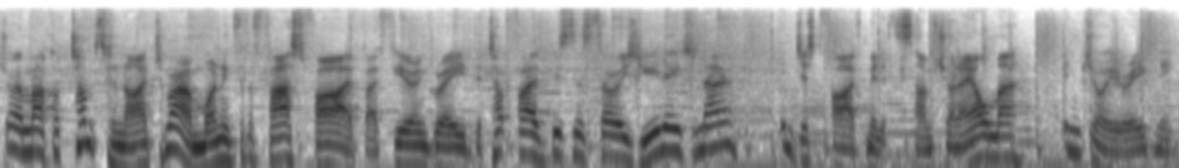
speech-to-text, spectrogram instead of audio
Join Michael Thompson and I tomorrow morning for the Fast Five by Fear and Greed, the top five business stories you need to know in just five minutes. I'm Sean Aylmer. Enjoy your evening.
